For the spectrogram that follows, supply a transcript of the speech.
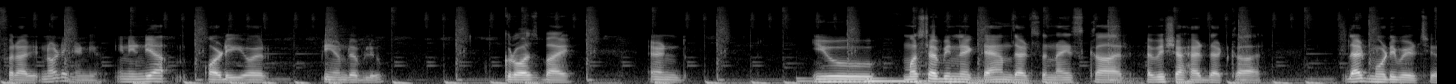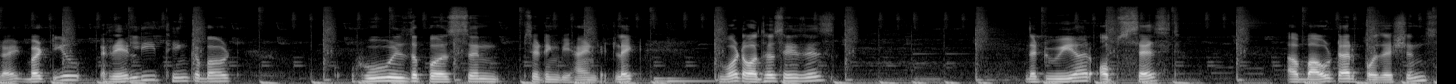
ferrari not in india in india audi or bmw cross by. And you must have been like damn that's a nice car. I wish i had that car. That motivates you right? But you rarely think about who is the person sitting behind it. Like what author says is that we are obsessed about our possessions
